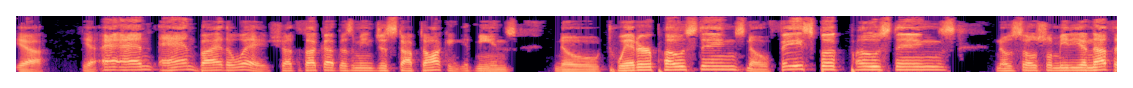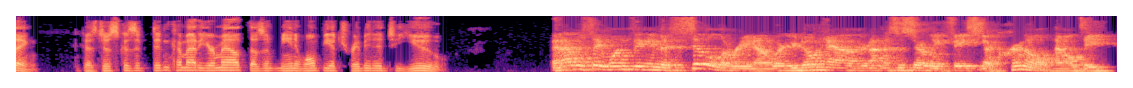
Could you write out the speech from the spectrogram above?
Yeah. Yeah. And, and by the way, shut the fuck up doesn't mean just stop talking. It means no Twitter postings, no Facebook postings, no social media, nothing. Because just because it didn't come out of your mouth doesn't mean it won't be attributed to you. And I will say one thing in the civil arena where you don't have, you're not necessarily facing a criminal penalty.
